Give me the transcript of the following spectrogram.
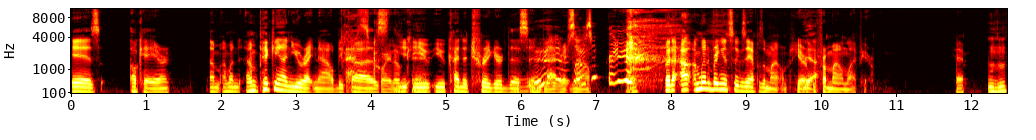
is okay, Aaron. I'm I'm I'm picking on you right now because quite you, you you kind of triggered this in me right so now. sorry. But I, I'm going to bring in some examples of my own here Yeah. from my own life here. Okay. Mhm.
